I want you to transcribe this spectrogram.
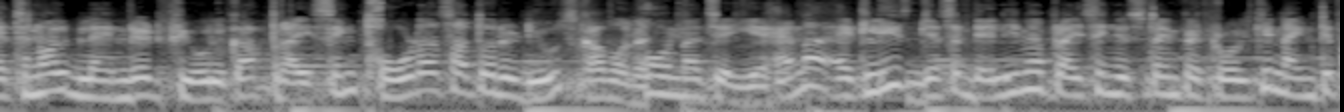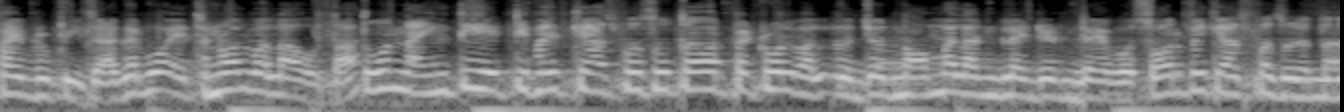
एथेनॉल ब्लेंडेड फ्यूल का प्राइसिंग थोड़ा सा तो रिड्यूस कम होना होना चाहिए है ना? एटलीस्ट जैसे दिल्ली में प्राइसिंग इस टाइम पेट्रोल की 95 फाइव रुपीज़ है। अगर वो एथेनॉल वाला होता तो वो 90 85 के आसपास होता और पेट्रोल वाला जो नॉर्मल अनब्लेंडेड है वो सौ रुपए के आसपास हो जाता।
